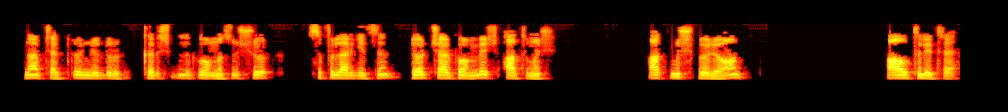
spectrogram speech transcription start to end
ne yapacaktır? Önce dur. Karışıklık olmasın. Şu sıfırlar gitsin. 4 çarpı 15 60. 60 bölü 10 6 litre.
